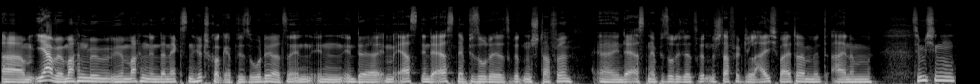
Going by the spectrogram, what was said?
Ähm, ja, wir machen, wir, wir machen in der nächsten Hitchcock-Episode, also in, in, in, der, im erst, in der ersten Episode der dritten Staffel, äh, in der ersten Episode der dritten Staffel gleich weiter mit einem ziemlichen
